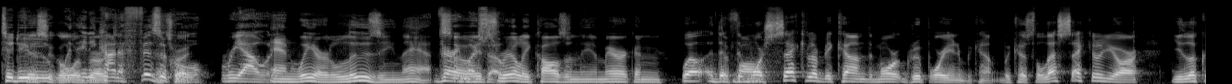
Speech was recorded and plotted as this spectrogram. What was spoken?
to do Physical with any birth. kind of That's physical reality. And we are losing that. Very so much it's so. really causing the American. Well, the, the more secular become, the more group oriented become. Because the less secular you are, you look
